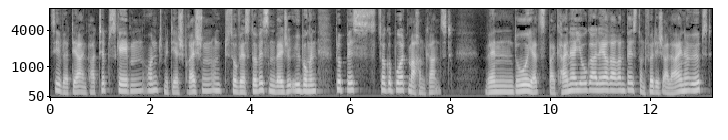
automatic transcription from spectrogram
Sie wird dir ein paar Tipps geben und mit dir sprechen und so wirst du wissen, welche Übungen du bis zur Geburt machen kannst. Wenn du jetzt bei keiner Yogalehrerin bist und für dich alleine übst,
